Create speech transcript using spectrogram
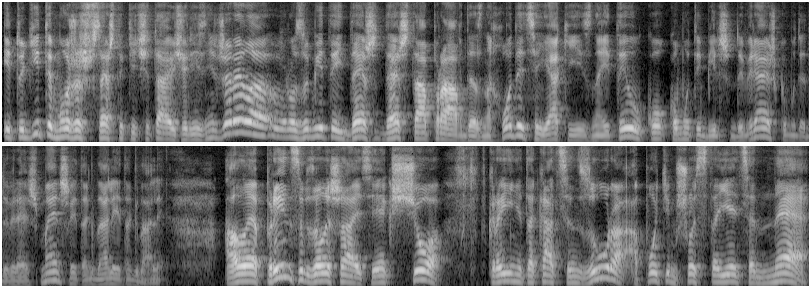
І тоді ти можеш все ж таки, читаючи різні джерела, розуміти, де ж, де ж та правда знаходиться, як її знайти, кому ти більше довіряєш, кому ти довіряєш менше, і так далі. і так далі. Але принцип залишається: якщо в країні така цензура, а потім щось стається не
